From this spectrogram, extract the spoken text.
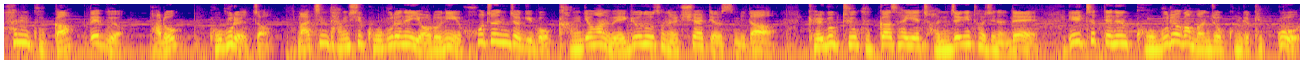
한 국가 빼고요. 바로 고구려였죠. 마침 당시 고구려의 여론이 호전적이고 강경한 외교 노선을 취할 때였습니다. 결국 두 국가 사이에 전쟁이 터지는데 1차 때는 고구려가 먼저 공격했고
